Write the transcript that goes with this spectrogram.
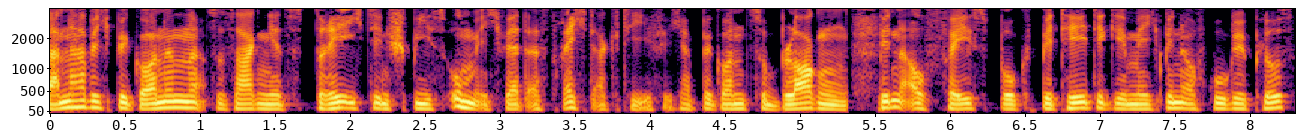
Dann habe ich begonnen zu sagen, jetzt drehe ich den Spieß um, ich werde erst recht aktiv. Ich habe begonnen zu bloggen, bin auf Facebook, betätige mich, bin auf Google Plus.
